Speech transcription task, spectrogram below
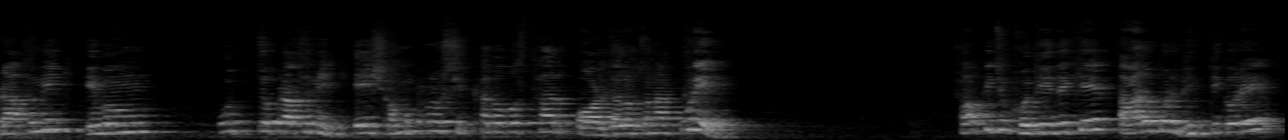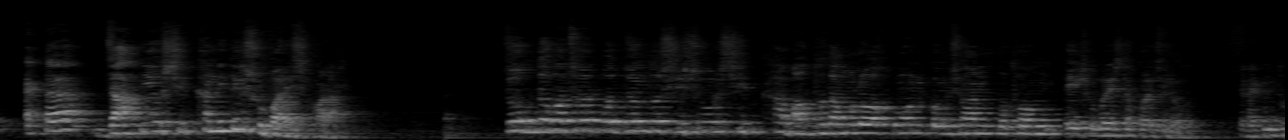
প্রাথমিক এবং উচ্চ প্রাথমিক। এই সমগ্র শিক্ষা ব্যবস্থার পর্যালোচনা করে সবকিছু খতিয়ে দেখে তার উপর ভিত্তি করে একটা জাতীয় শিক্ষানীতির সুপারিশ করা। চোদ্দ বছর পর্যন্ত শিশুর শিক্ষা বাধ্যতামূলক কোন কমিশন প্রথম এই সুপারিশটা করেছিল? এটা কিন্তু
